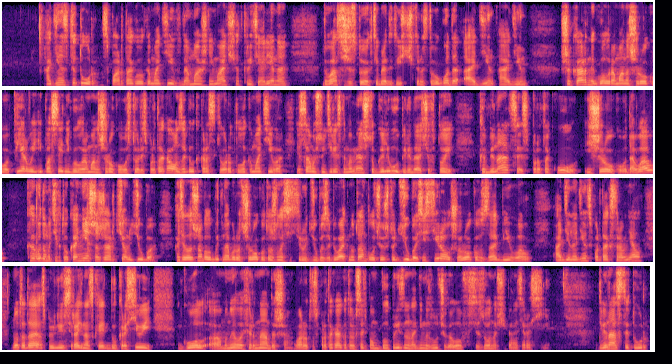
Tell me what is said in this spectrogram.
11 тур. Спартак-Локомотив. Домашний матч. Открытие арена. 26 октября 2014 года 1-1. Шикарный гол Романа Широкого. Первый и последний гол Романа Широкого в истории Спартака он забил как раз-таки ворота Локомотива. И самый что интересный момент, что голевую передачу в той комбинации Спартаку и Широкого давал как вы думаете, кто? Конечно же, Артем Дюба. Хотя должно было быть наоборот, Широков должен ассистировать, Дюба забивать, но там получилось, что Дюба ассистировал, Широков забивал. 1-1 Спартак сравнял, но тогда, справедливости ради, надо сказать, был красивый гол а, Мануэла Фернандеша, ворота Спартака, который, кстати, по-моему, был признан одним из лучших голов сезона в чемпионате России. 12 тур,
